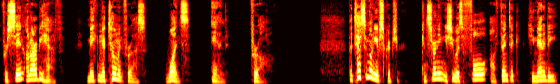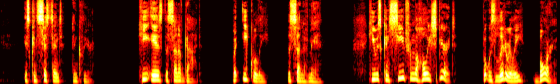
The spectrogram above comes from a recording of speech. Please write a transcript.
for sin on our behalf, making atonement for us once and for all. The testimony of Scripture concerning Yeshua's full, authentic humanity is consistent and clear. He is the Son of God, but equally the Son of Man. He was conceived from the Holy Spirit, but was literally born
